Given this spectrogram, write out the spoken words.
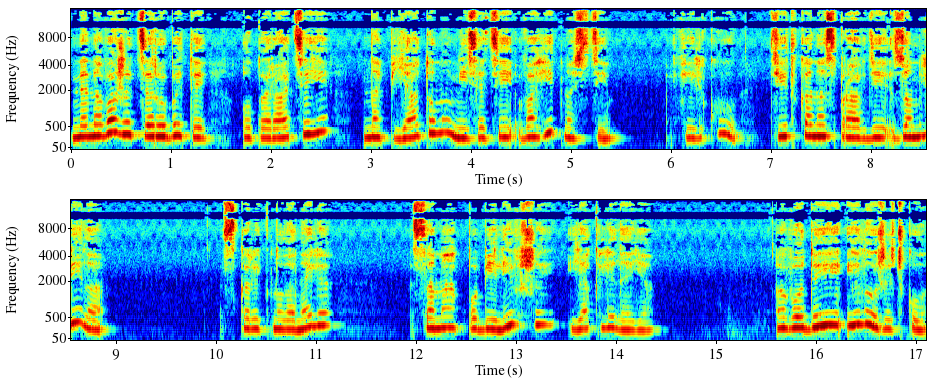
не наважиться робити операції на п'ятому місяці вагітності. Фільку, тітка насправді зомліла, скрикнула Неля, сама побілівши, як лілея. Води і ложечку,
